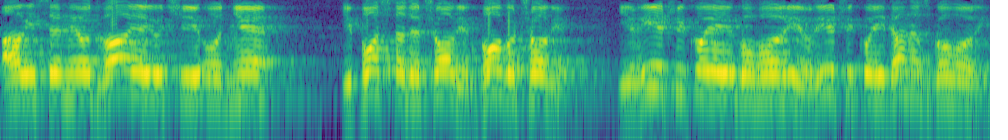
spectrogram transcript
ali se ne odvajajući od nje i postade čovjek, Bogo čovjek. I riječi koje je govorio, riječi koje danas govori,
